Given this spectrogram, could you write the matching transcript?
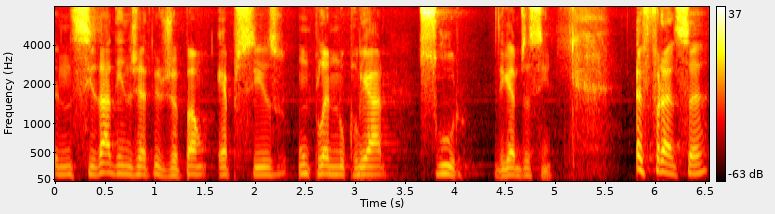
a necessidade energética do Japão é preciso um plano nuclear seguro, digamos assim. A França,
